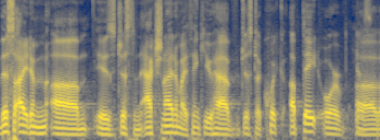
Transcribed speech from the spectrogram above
This item um, is just an action item. I think you have just a quick update or uh,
